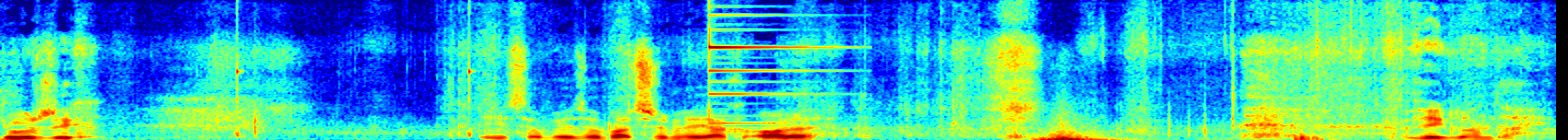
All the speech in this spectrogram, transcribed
dużych i sobie zobaczymy jak one wyglądają.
